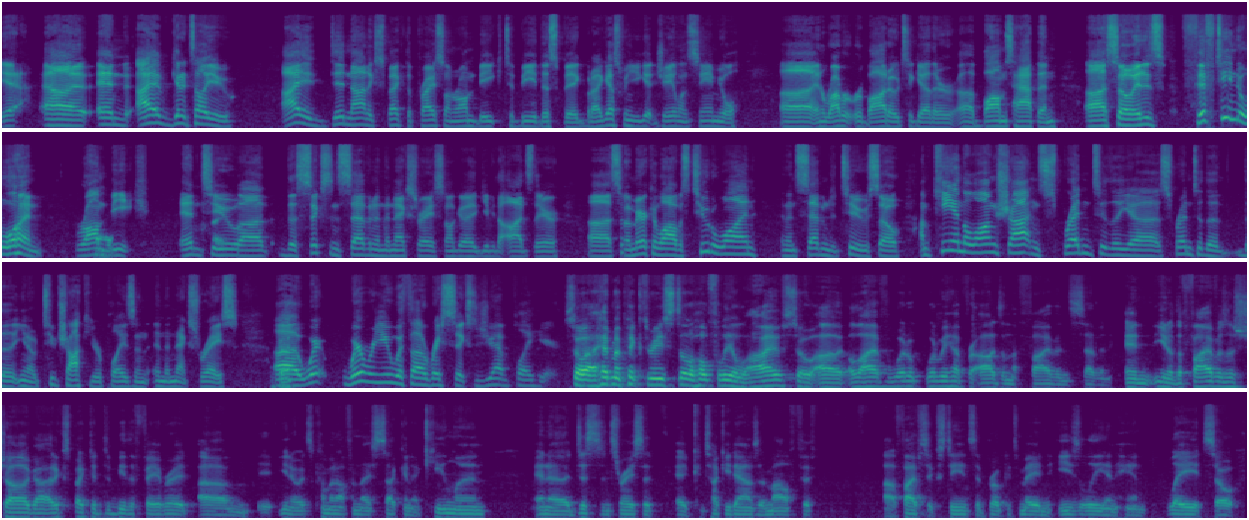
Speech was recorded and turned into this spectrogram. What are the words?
yeah. Uh, and I'm gonna tell you, I did not expect the price on Rombeek to be this big, but I guess when you get Jalen Samuel uh, and Robert Roboto together, uh, bombs happen. Uh, so it is 15 to 1 Rom Beek into uh, the six and seven in the next race. And I'll go ahead and give you the odds there. Uh, so American Law was two to one and then seven to two. So I'm keying the long shot and spreading to the uh, spreading to the the you know two chalkier plays in, in the next race. Okay. Uh, where where were you with uh, race six? Did you have a play here? So I had my pick three still hopefully alive. So uh, alive. What what do we have for odds on the five and seven? And you know the five was a shug. I'd expected to be the favorite. Um, it, you know it's coming off a nice second at Keeneland and a distance race at, at Kentucky Downs at a mile fifth, uh, five sixteenths. It broke its maiden easily and hand late. So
